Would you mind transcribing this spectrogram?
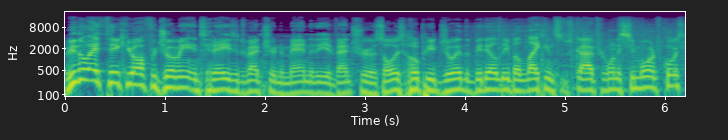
Either way thank you all for joining me in today's adventure in Amanda the Adventurer. As always hope you enjoyed the video. Leave a like and subscribe if you want to see more. And of course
